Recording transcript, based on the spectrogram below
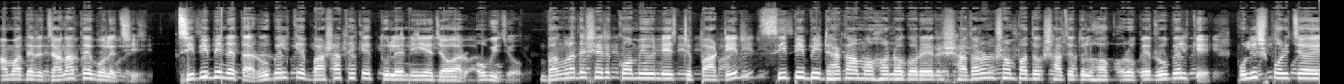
আমাদের জানাতে বলেছি। সিপিবি নেতা রুবেলকে বাসা থেকে তুলে নিয়ে যাওয়ার অভিযোগ। বাংলাদেশের কমিউনিস্ট পার্টির সিপিবি ঢাকা মহানগরের সাধারণ সম্পাদক সাজেদুল হক ওরফে রুবেলকে পুলিশ পরিচয়ে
